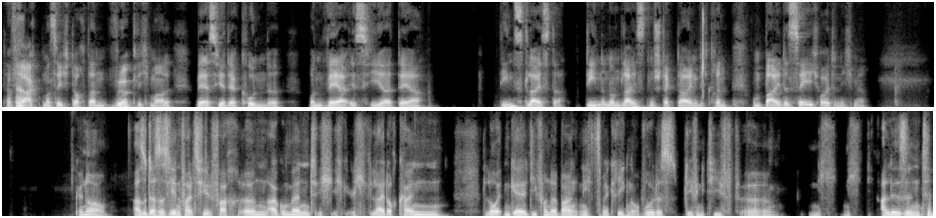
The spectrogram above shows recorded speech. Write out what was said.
da ja. fragt man sich doch dann wirklich mal, wer ist hier der Kunde und wer ist hier der Dienstleister? Dienen und Leisten steckt da eigentlich drin und beides sehe ich heute nicht mehr. Genau. Also das ist jedenfalls vielfach äh, ein Argument. Ich, ich, ich leihe doch keinen Leuten Geld, die von der Bank nichts mehr kriegen, obwohl das definitiv äh, nicht, nicht alle sind.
